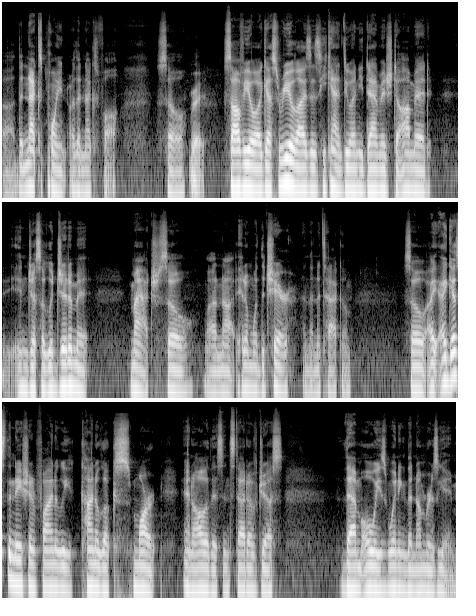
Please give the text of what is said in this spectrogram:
uh, the next point or the next fall so Right. Savio I guess realizes he can't do any damage to Ahmed in just a legitimate match so why not hit him with the chair and then attack him so I, I guess the nation finally kind of looks smart in all of this instead of just them always winning the numbers game.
